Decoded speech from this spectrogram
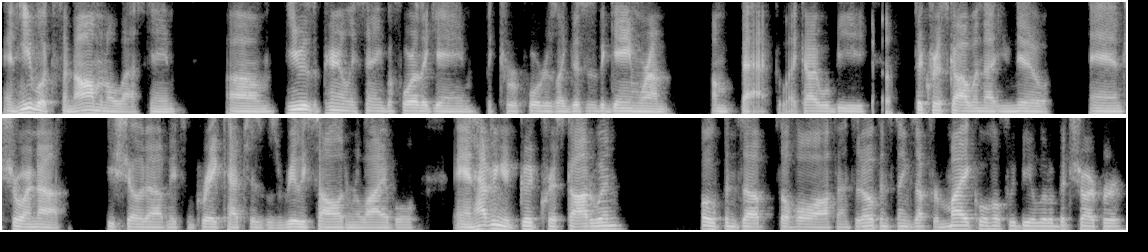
and he looked phenomenal last game. Um, he was apparently saying before the game, like to reporters, like this is the game where I'm I'm back. Like I will be Yeah. the Chris Godwin that you knew. And sure enough, he showed up, made some great catches, was really solid and reliable. And having a good Chris Godwin opens up the whole offense. It opens things up for Mike, who will hopefully be a little bit sharper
